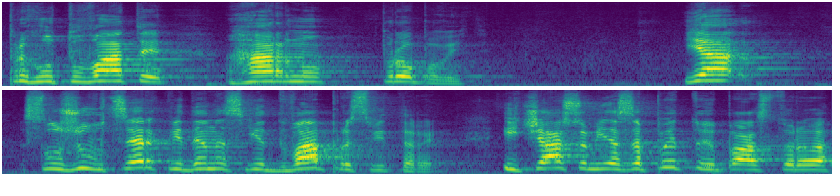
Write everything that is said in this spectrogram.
приготувати гарну проповідь. Я служу в церкві, де нас є два пресвітери. І часом я запитую пастора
